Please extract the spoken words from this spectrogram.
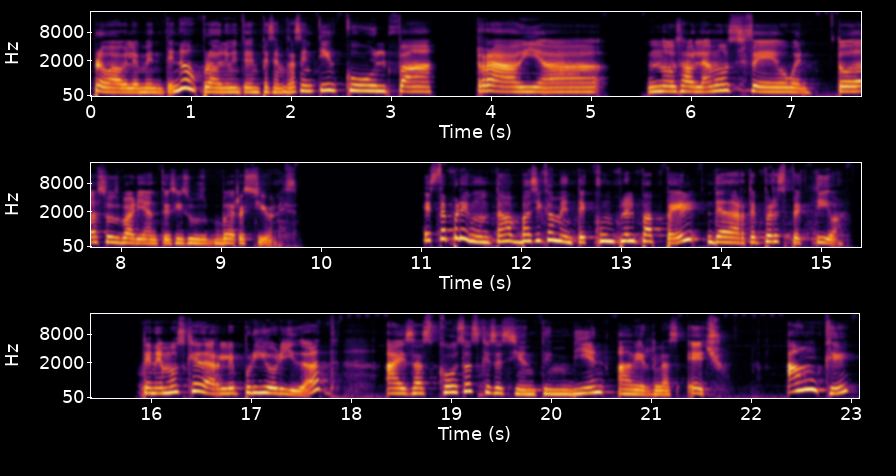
Probablemente no. Probablemente empecemos a sentir culpa, rabia, nos hablamos feo, bueno, todas sus variantes y sus versiones. Esta pregunta básicamente cumple el papel de darte perspectiva. Tenemos que darle prioridad a esas cosas que se sienten bien haberlas hecho, aunque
